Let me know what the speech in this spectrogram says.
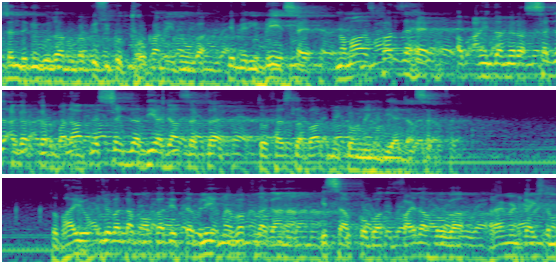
ज़िंदगी गुजारूँगा, किसी को धोखा नहीं दूँगा ये मेरी बेस है, नमाज़ फ़र्ज़ है, अब आइंदा मेरा सज अगर कर बला में सजदा दिया जा सकता है तो फैसलाबाद में क्यों नहीं दिया जा सकता? तो भाइयों को जब अल्लाह मौका दे तबलीग में वक्त लगाना, इससे आपको बहुत फ़ायदा होगा। रायमंड का इज्तम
